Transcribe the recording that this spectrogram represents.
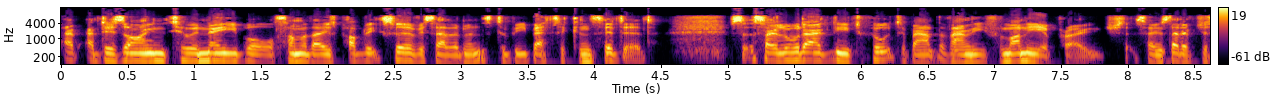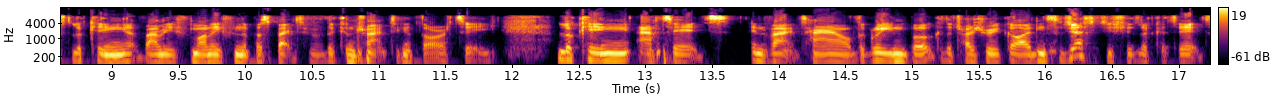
are, are designed to enable some of those public service elements to be better considered. So, so Lord Agnew talked about the value for money approach. So instead of just looking at value for money from the perspective of the contracting authority, looking at it, in fact, how the Green Book, the Treasury Guidance suggests you should look at it,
